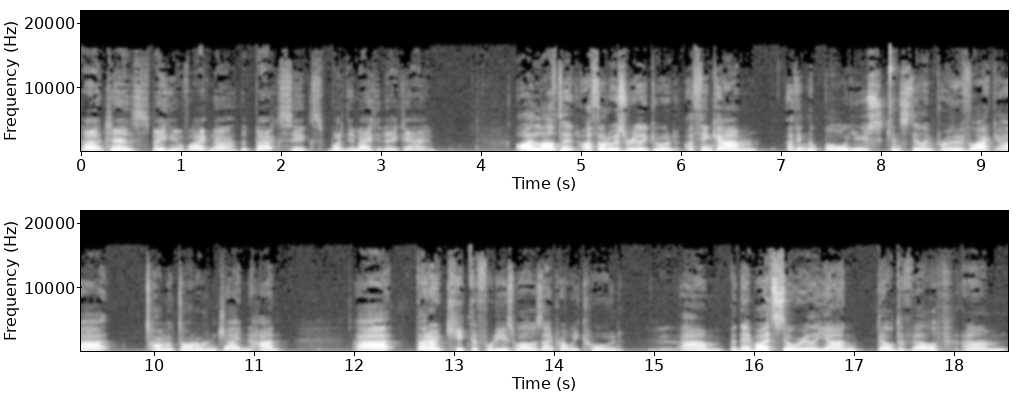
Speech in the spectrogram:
Uh, Jez, speaking of Wagner, the back six, what did you make of their game? I loved it. I thought it was really good. I think um I think the ball use can still improve. Like uh, Tom McDonald and Jayden Hunt, uh, they don't kick the footy as well as they probably could. Um, but they're both still really young. They'll develop. Um,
